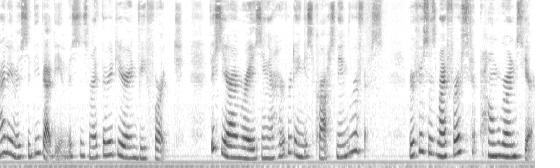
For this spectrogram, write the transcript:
My name is Sydney Bapty, and this is my third year in Beef 4-H. This year I'm raising a Hereford Angus cross named Rufus. Rufus is my first homegrown steer.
